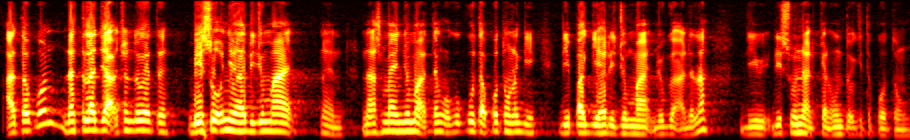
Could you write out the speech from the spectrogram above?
ataupun dah terlajak contoh kata besoknya hari Jumaat kan? Nak sembahyang Jumaat tengok kuku tak potong lagi. Di pagi hari Jumaat juga adalah disunatkan untuk kita potong.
